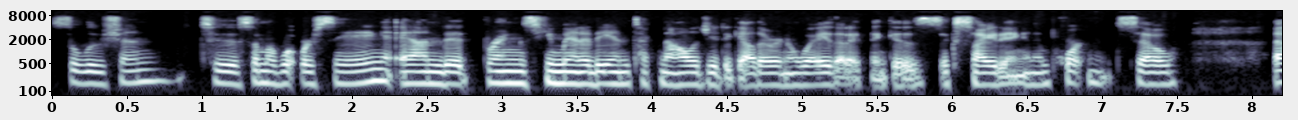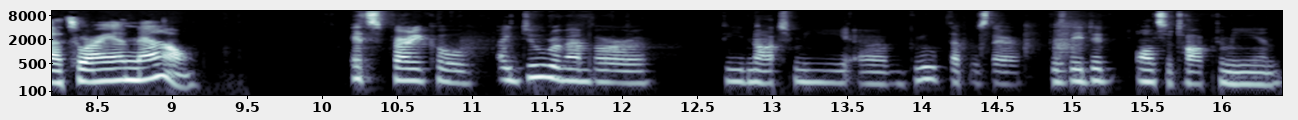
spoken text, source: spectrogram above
solution to some of what we're seeing and it brings humanity and technology together in a way that i think is exciting and important. So that's where i am now it's very cool. I do remember the Not Me uh, group that was there because they did also talk to me and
